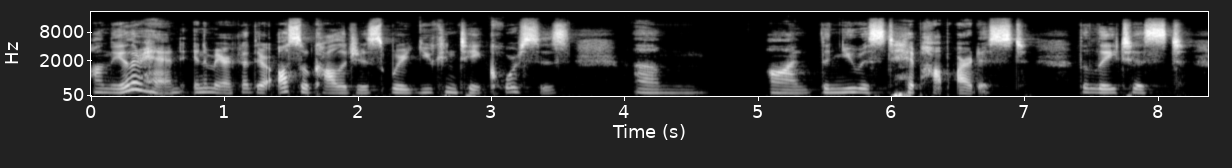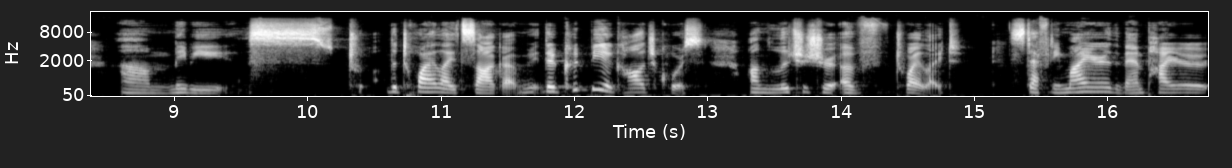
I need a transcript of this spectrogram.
On the other hand, in America, there are also colleges where you can take courses um, on the newest hip hop artist, the latest, um, maybe the Twilight Saga. There could be a college course on the literature of Twilight. Stephenie Meyer, the vampire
